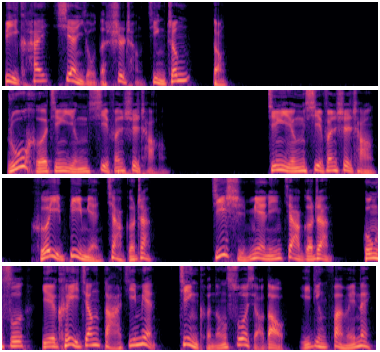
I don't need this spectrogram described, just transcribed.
避开现有的市场竞争等。如何经营细分市场？经营细分市场可以避免价格战，即使面临价格战。公司也可以将打击面尽可能缩小到一定范围内。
